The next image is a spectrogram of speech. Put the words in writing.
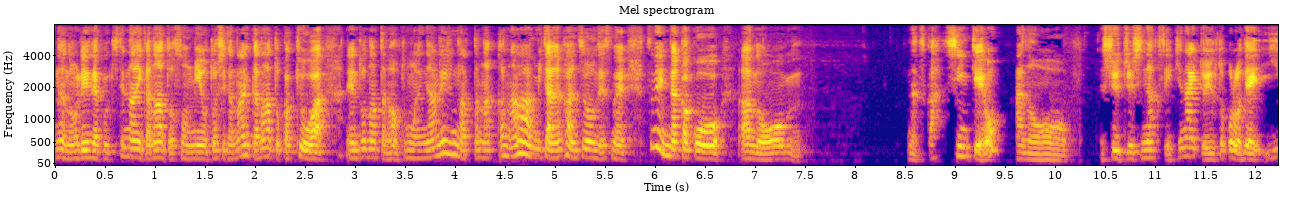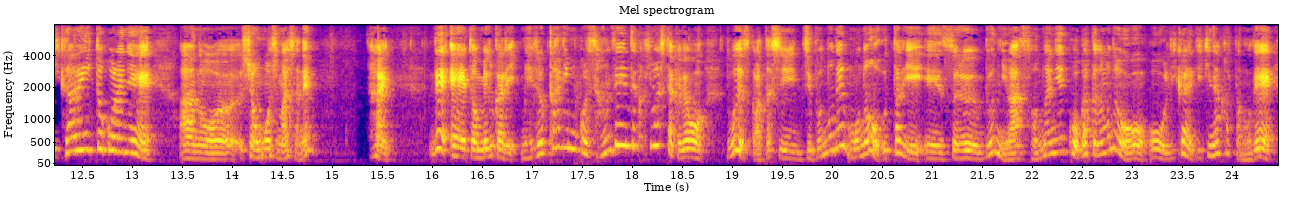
あの、連絡来てないかなと、その見落としがないかなとか、今日は、えー、どなたがお泊りになれるんだったのかな、みたいな感じのですね、常になんかこう、あの、なんですか、神経を、あの、集中しなくちゃいけないというところで、意外とこれね、あの、消耗しましたね。はい。で、えっ、ー、と、メルカリ。メルカリもこれ3000円で書きましたけど、どうですか？私、自分のね、物を売ったりする分には、そんなに高額なものを理解できなかったので、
